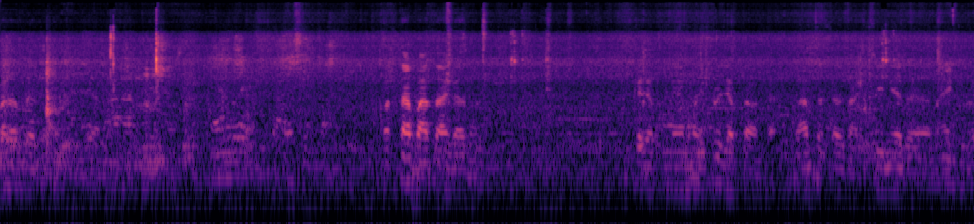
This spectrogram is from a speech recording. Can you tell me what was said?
బలం కొత్త పాత కాదు. ఇక్కడ మేము ఇప్పుడు చెప్తా ఉంటా. రామప్రసాద్ నాకు సీనియర్ నాయకుడు.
